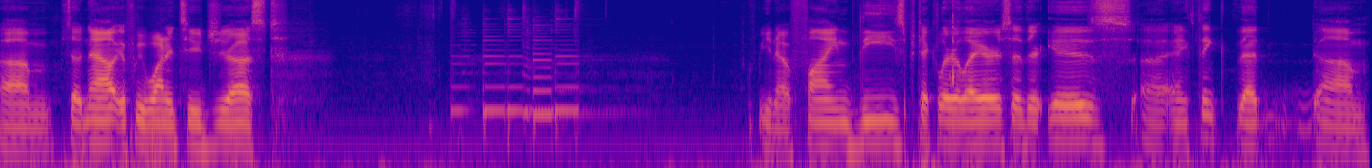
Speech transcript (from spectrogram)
Um, so now if we wanted to just you know find these particular layers. So there is, uh, and I think that um,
